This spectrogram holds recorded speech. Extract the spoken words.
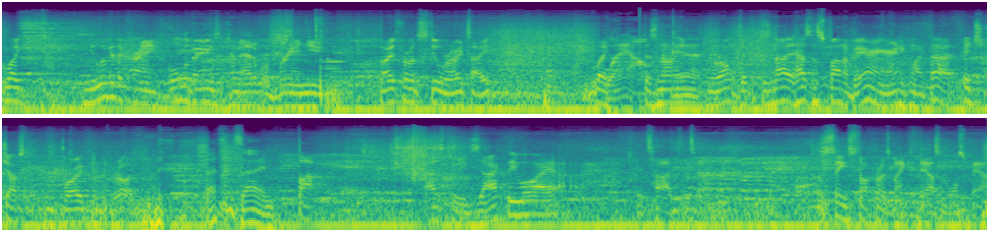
Like you look at the crank, all the bearings that come out of it are brand new. Both rods still rotate. Like Wow. there's nothing Yeah. wrong. There's no. It hasn't spun a bearing or anything like that. It's just broken the rod. That's insane. But as to exactly why, it's hard to tell. I've seen stock rods make a thousand horsepower,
